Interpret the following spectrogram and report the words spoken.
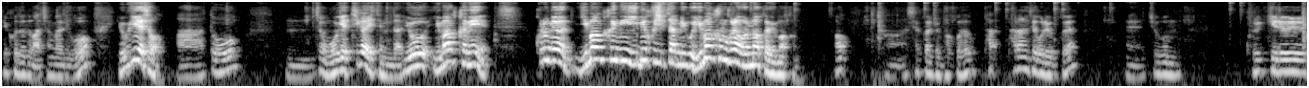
피코드도 마찬가지고 여기에서 아또좀 오게 티가 있습니다. 요 이만큼이 그러면 이만큼이 293이고 이만큼은 그럼 얼마일까요? 이만큼. 색깔 좀 바꿔서 파, 파란색으로 해볼까요? 네, 조금 굵기를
